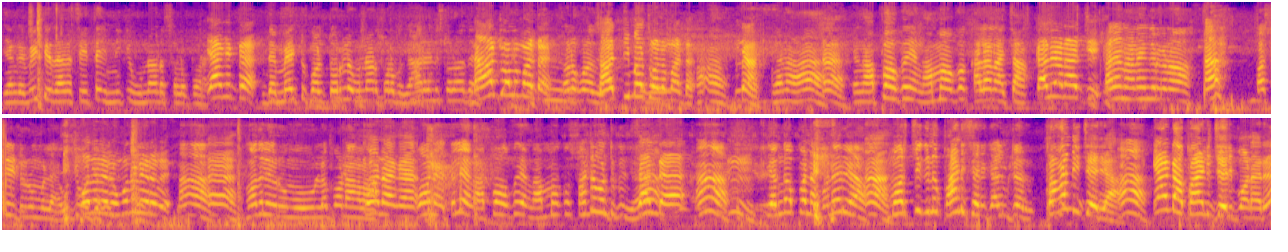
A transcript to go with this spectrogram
எங்க வீட்டு ரகசியத்தை இன்னைக்கு உன்னாட சொல்ல போறேன். என்கிட்ட? இந்த மேட்டுக்கோள் தொருல உன்னாட சொல்ல போறேன். யாருன்னு சொல்லாத. நான் சொல்ல மாட்டேன். சொல்லக்கூடாது சத்தியமா சொல்ல மாட்டேன். ஏன்னா. எங்க அப்பாவுக்கும் எங்க அம்மாவுக்கும் கல்யாணம் ஆச்சான் கல்யாணம் ஆச்சு. கல்யாணம் ஆனா எங்க இருக்கணும்? ஃபர்ஸ்ட் நைட் ரூம்ல முதலிரவு ஆ, ஆ. முதல்ல ரூம் உள்ள போனாங்களா? போனாங்க. போன இடத்துல எங்க அப்பாவுக்கும் எங்க அம்மாவுக்கும் சண்டை வந்துக்குது. சண்டை. எங்க அப்பா என்ன பண்ணாரு. மொர்ச்சிக்குன்னு பாண்டிச்சேரி கிளம்பிட்டாரு. பாண்டிச்சேரியா. ஏன்டா பாண்டிச்சேரி போனாரு?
